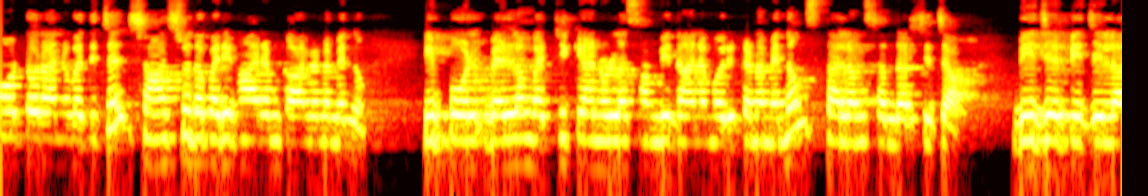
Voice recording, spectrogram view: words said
മോട്ടോർ അനുവദിച്ച് ശാശ്വത പരിഹാരം കാണണമെന്നും ഇപ്പോൾ വെള്ളം വറ്റിക്കാനുള്ള സംവിധാനം ഒരുക്കണമെന്നും സ്ഥലം സന്ദർശിച്ച ബി ജെ പി ജില്ലാ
